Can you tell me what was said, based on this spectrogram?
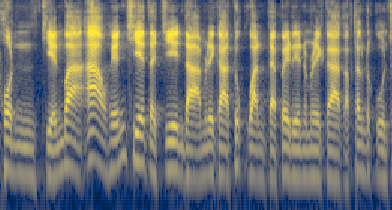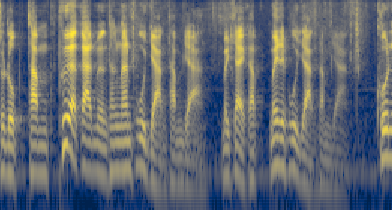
พลเขียนว่า อ้าวเห็นเชียร์แต่จีนด่าอเมริกาทุกวัน แต่ไปเรียนอเมริกากับทั้งตระกูลสรุปทำเพื่อการเมืองทั้งนั้นพูดอย่างทำอย่าง ไม่ใช่ครับ ไม่ได้พูดอย่างทำอย่าง คุณ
